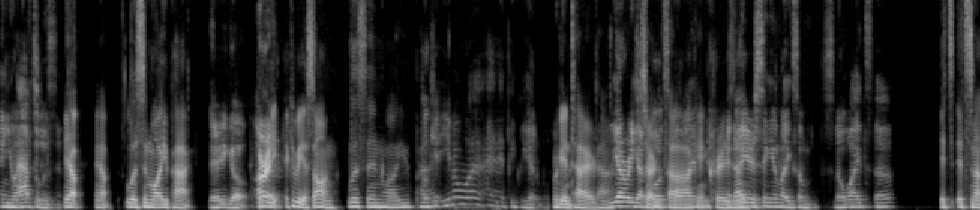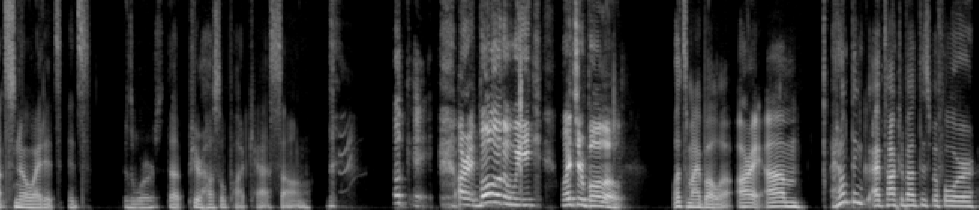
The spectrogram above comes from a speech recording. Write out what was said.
and you have to listen. Yep, yep. Listen while you pack. There you go. All right. be- it could be a song. Listen while you pack. Okay. You know what? I, I think we got to move. We're getting tired, huh? We already got Starting to talk, going, getting crazy. and now you're singing like some Snow White stuff. it's it's not Snow White. It's it's It's worse. the Pure Hustle podcast song. Okay. All right. Bolo of the week. What's your bolo? What's my bolo? All right. Um, I don't think I've talked about this before.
